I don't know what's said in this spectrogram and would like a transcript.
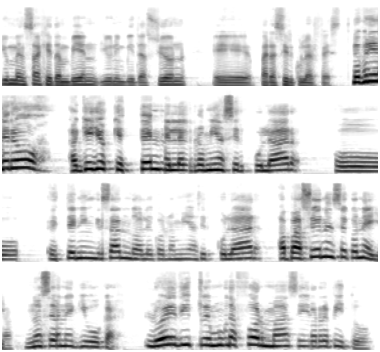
y un mensaje también y una invitación eh, para Circular Fest. Lo primero, aquellos que estén en la economía circular o estén ingresando a la economía circular, apasionense con ella, no se van a equivocar. Lo he dicho de muchas formas y lo repito.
